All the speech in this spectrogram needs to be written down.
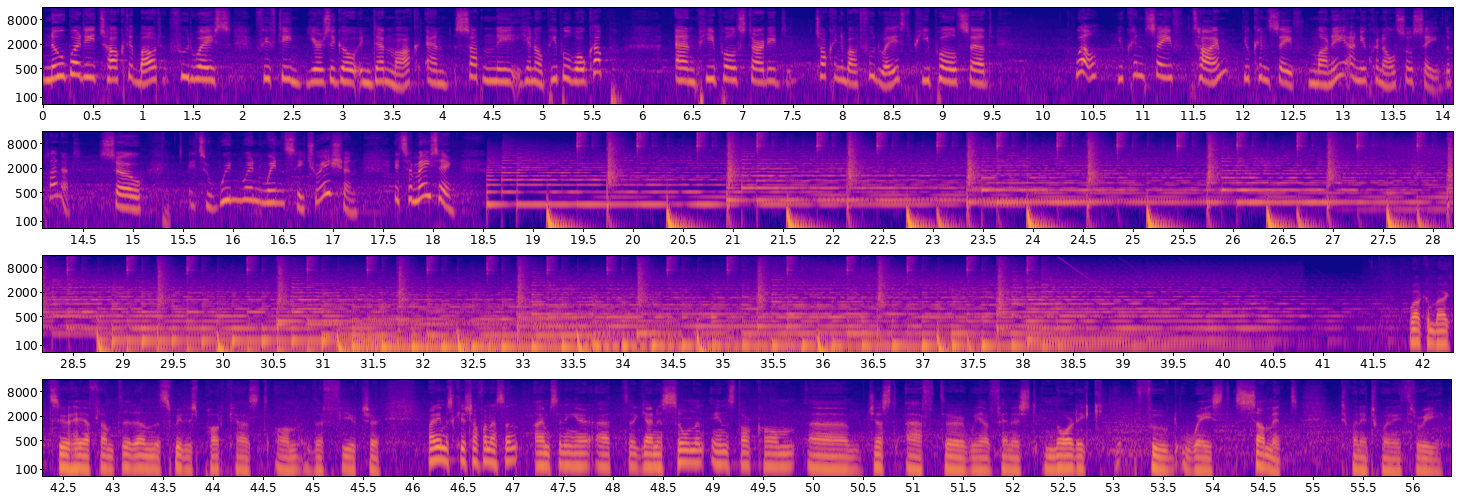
Nobody talked about food waste 15 years ago in Denmark, and suddenly, you know, people woke up and people started talking about food waste. People said, well, you can save time, you can save money, and you can also save the planet. So it's a win win win situation. It's amazing. Welcome back to Heja Framtiden, the Swedish podcast on the future. My name is Christian von Essen. I'm sitting here at uh, Garnisonen in Stockholm um, just after we have finished Nordic Food Waste Summit 2023.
